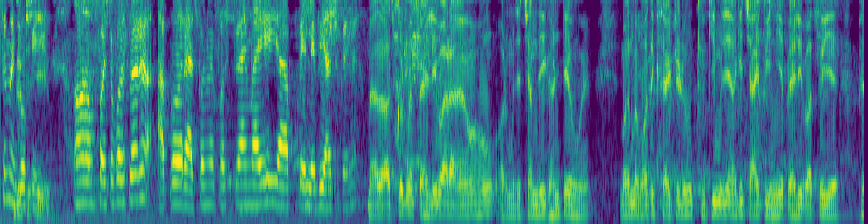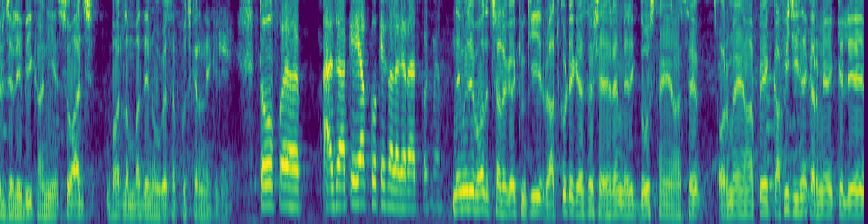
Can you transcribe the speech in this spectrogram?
समय Good to Gopi first of all sir आप राजकोट में फ़र्स्ट टाइम आए या आप पहले भी आ चुके हैं? मैं राजकोट में पहली बार आया हूँ और मुझे चंद ही घंटे हुए हैं मगर मैं बहुत एक्साइटेड हूँ क्योंकि मुझे यहाँ की चाय पीनी है पहली बात तो ये फिर जलेबी खानी है। सो आज बहुत लंबा दिन होगा सब कुछ करने के लिए। तो आज आके आपको कैसा लगा राजकोट में? नहीं मुझे बहुत अच्छा लगा क्योंकि राजकोट एक ऐसा शहर है मेरे एक दोस्त हैं यहाँ से और मैं यहाँ पे काफ़ी चीज़ें करने के लिए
